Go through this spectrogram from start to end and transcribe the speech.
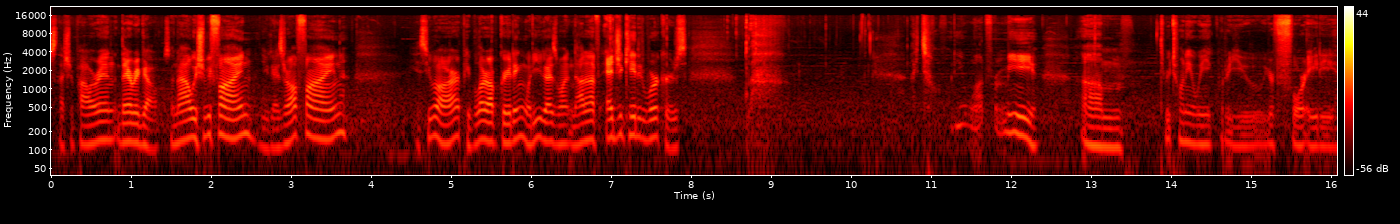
So that should power in. There we go. So now we should be fine. You guys are all fine. Yes, you are. People are upgrading. What do you guys want? Not enough educated workers. I don't, what do you want from me? Um, 320 a week. What are you? You're 480.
